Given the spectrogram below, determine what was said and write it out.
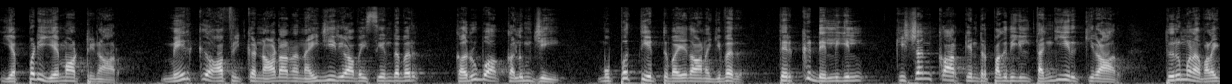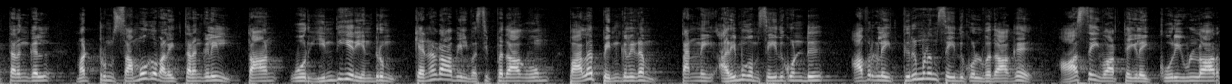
எப்படி ஏமாற்றினார்? மேற்கு ஆப்பிரிக்க நாடான நைஜீரியாவை சேர்ந்தவர் கருபா கலும்ஜி முப்பத்தி எட்டு வயதான இவர் தெற்கு டெல்லியில் கிஷன் கார்க் என்ற பகுதியில் தங்கியிருக்கிறார். திருமண வலைத்தளங்கள் மற்றும் சமூக வலைத்தளங்களில் தான் ஓர் இந்தியர் என்றும் கனடாவில் வசிப்பதாகவும் பல பெண்களிடம் தன்னை அறிமுகம் செய்து கொண்டு அவர்களை திருமணம் செய்து கொள்வதாக ஆசை வார்த்தைகளை கூறியுள்ளார்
